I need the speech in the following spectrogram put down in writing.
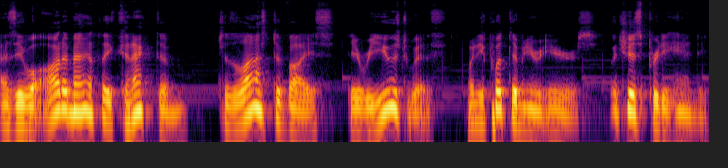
as it will automatically connect them to the last device they were used with when you put them in your ears, which is pretty handy.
